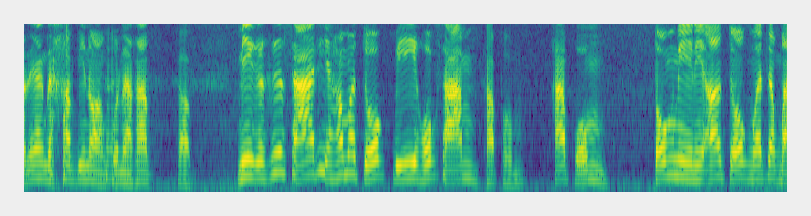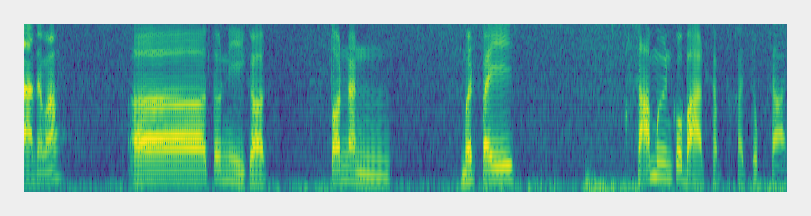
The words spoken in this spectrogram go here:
ดแองนะครับพี่น้องคุณนะครับ ครับ นี่ก็คือสาที่เฮามาโจกปี63ครับผม ครับผม ตรงนี้นี่เอาโจกเหมือนจักบาทใช่ไหมเอ่อตัวนี้ก็ตอนนั้นเมื่อไปสามหมื่นกว่าบาทครับกระจกสาร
